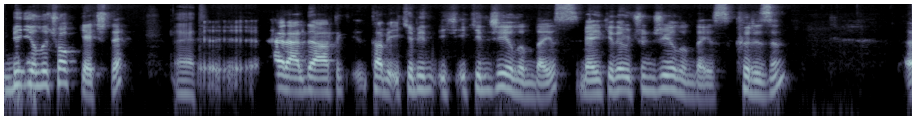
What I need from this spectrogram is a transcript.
Bir yılı çok geçti. Evet. Herhalde artık tabii 2002. yılındayız. Belki de 3. yılındayız krizin. Ee,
